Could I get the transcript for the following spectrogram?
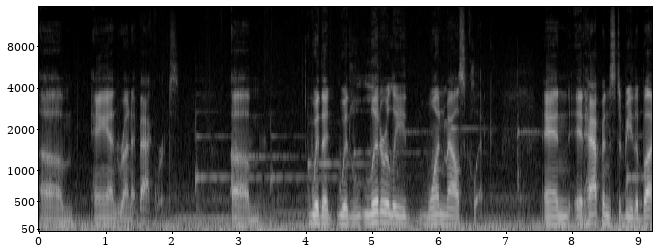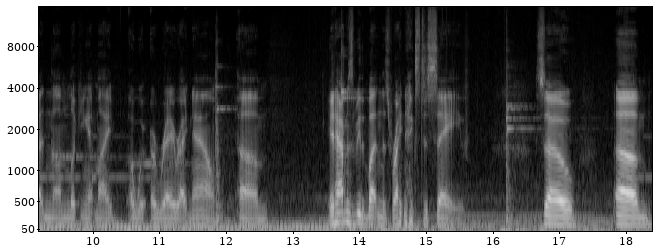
um, and run it backwards um, with a with literally one mouse click. And it happens to be the button I'm looking at my array right now. Um, it happens to be the button that's right next to save. So, um,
